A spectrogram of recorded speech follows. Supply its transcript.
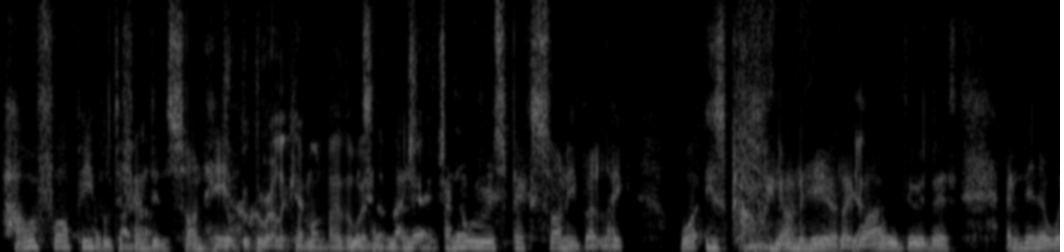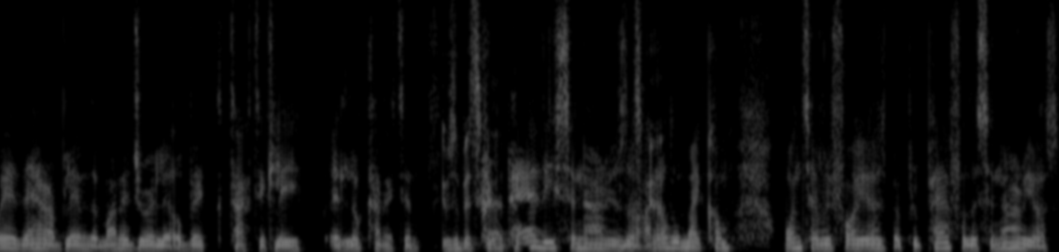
how are four people bad that. defending Son here? Cucurella came on, by the way, Listen, then I, that know, changed. I know we respect Sonny, but like, what is going on here? Like, Yeah. why are we doing this? And in a way, there, I blame the manager a little bit tactically. Uh, Look at it and He was a bit scared. prepare these scenarios. I know they might come once every four years, but prepare for the scenarios.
